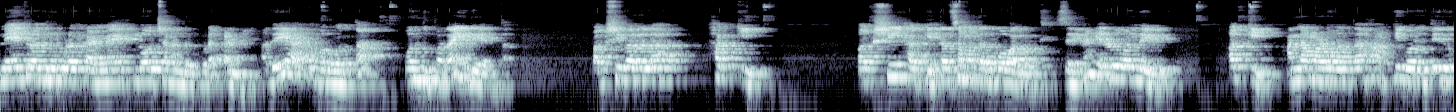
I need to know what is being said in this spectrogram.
ನೇತ್ರ ಅಂದ್ರೂ ಕೂಡ ಕಣ್ಣೆ, ಲೋಚನ ಅಂದ್ರೂ ಕೂಡ ಕಣ್ಣೆ. ಅದೇ ಅರ್ಥ ಬರುವಂತ ಒಂದು ಪದ ಇದೆ ಅಂತ. ಪಕ್ಷಿ ಬರಲ್ಲ, ಹಕ್ಕಿ. ಪಕ್ಷಿ, ಹಕ್ಕಿ ತತ್ಸಮ ತದ್ಭವ ಆಗುತ್ತೆ. ಸರಿನಾ ಎರಡು ಒಂದೇ ಇವೆ. ಅಕ್ಕಿ ಅನ್ನ ಮಾಡುವಂತಹ ಅಕ್ಕಿ ಬರುತ್ತೆ ಇದು.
